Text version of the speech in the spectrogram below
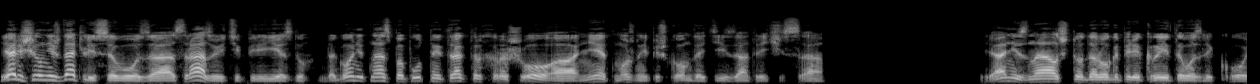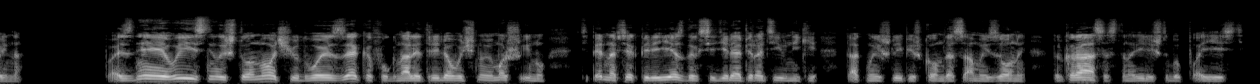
Я решил не ждать лесовоза, а сразу идти к переезду. Догонит нас попутный трактор хорошо, а нет, можно и пешком дойти за три часа. Я не знал, что дорога перекрыта возле Койна. Позднее выяснилось, что ночью двое зэков угнали трелевочную машину. Теперь на всех переездах сидели оперативники. Так мы и шли пешком до самой зоны. Только раз остановились, чтобы поесть.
